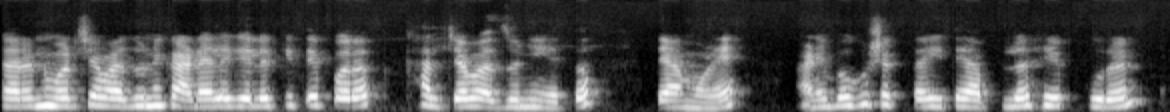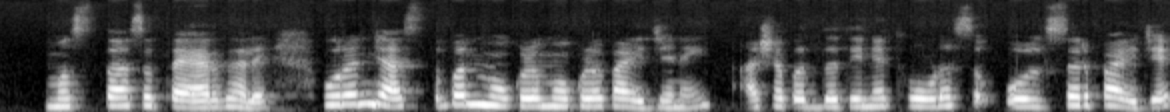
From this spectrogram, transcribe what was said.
कारण वरच्या बाजूने काढायला गेलं की ते परत खालच्या बाजूने येतं त्यामुळे. आणि बघू शकता इथे आपलं हे पुरण मस्त असं तयार झालंय. पुरण जास्त पण मोकळं मोकळं पाहिजे नाही. अशा पद्धतीने थोडंसं ओलसर पाहिजे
